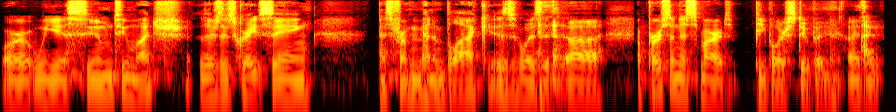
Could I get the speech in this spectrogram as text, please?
or we assume too much. There's this great saying that's from Men in Black is was it uh, a person is smart, people are stupid. I think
